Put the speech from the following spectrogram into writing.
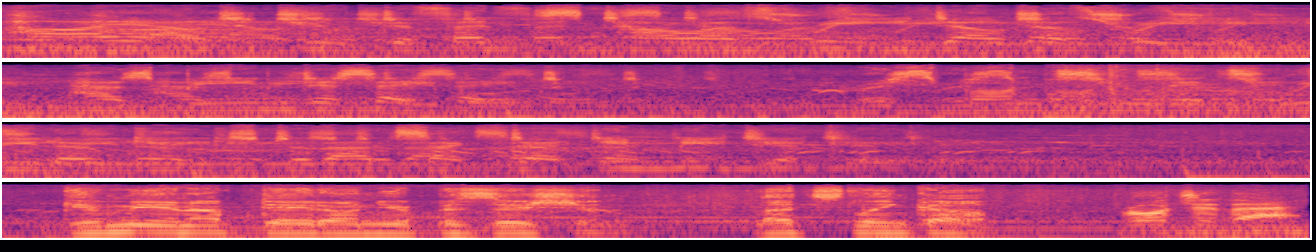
High altitude defense tower 3 Delta 3 has been disabled. Response units relocate to that sector immediately. Give me an update on your position. Let's link up. Roger that.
